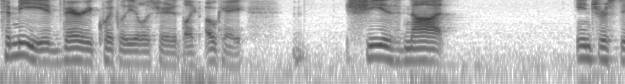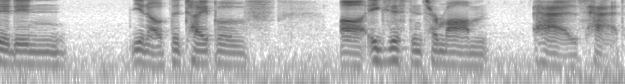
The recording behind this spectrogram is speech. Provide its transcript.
to me, it very quickly illustrated like okay, she is not interested in you know the type of uh, existence her mom has had.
